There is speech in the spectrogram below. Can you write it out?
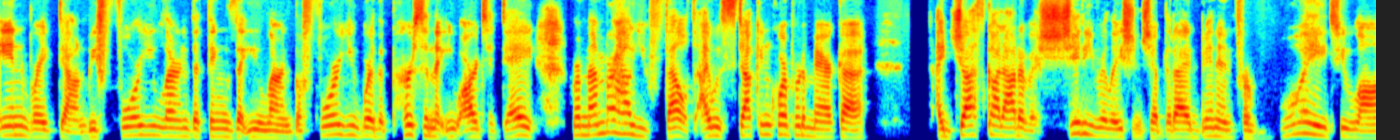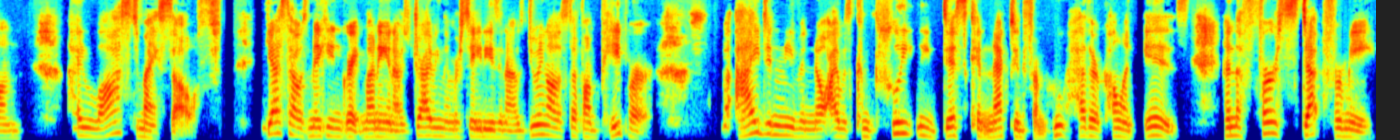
in breakdown before you learned the things that you learned, before you were the person that you are today. Remember how you felt. I was stuck in corporate America. I just got out of a shitty relationship that I had been in for way too long. I lost myself. Yes, I was making great money and I was driving the Mercedes and I was doing all this stuff on paper, but I didn't even know I was completely disconnected from who Heather Cullen is. And the first step for me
